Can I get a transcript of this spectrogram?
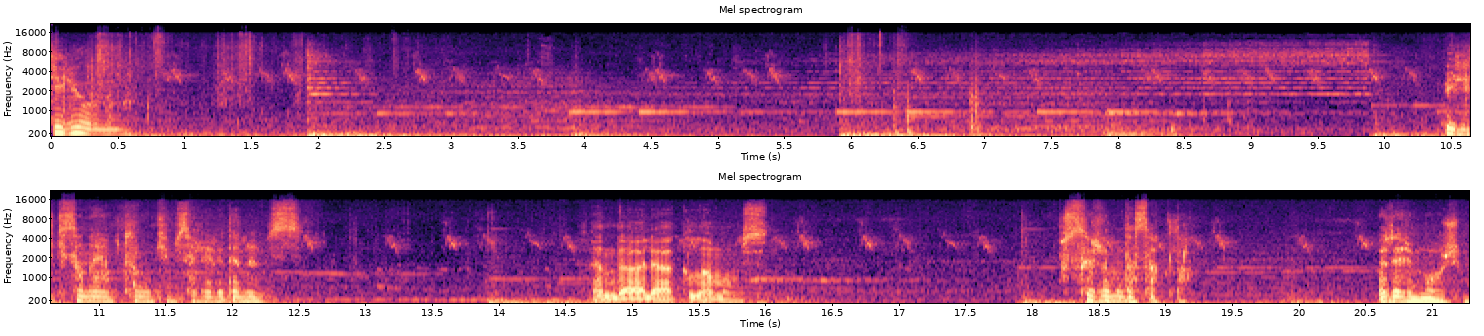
Geliyorum hemen. Belli ki sana yaptığımı kimselere dememişsin. Sen de hala akıllanmamışsın. Bu sırrımı da sakla. Öderim borcumu.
